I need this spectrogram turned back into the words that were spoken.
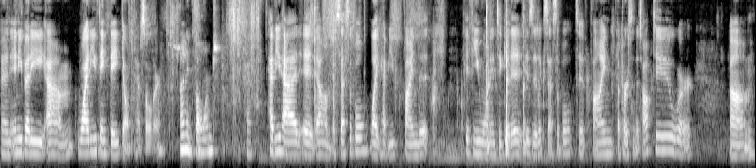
And anybody? Um, why do you think they don't have solar? Uninformed. Okay. Have you had it um, accessible? Like, have you find that if you wanted to get it, is it accessible to find a person to talk to, or um,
